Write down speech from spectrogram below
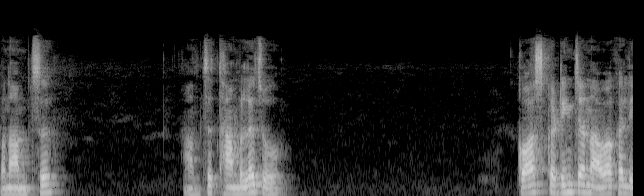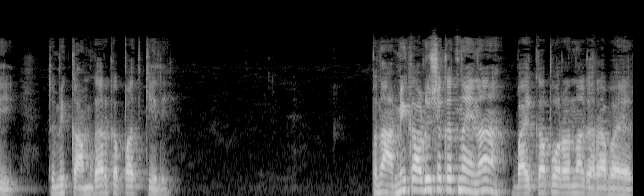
पण आमचं आमचं थांबलंच हो. कॉस्ट कटिंगच्या नावाखाली तुम्ही कामगार कपात केली. पण आम्ही काढू शकत नाही ना बायका पोरांना घराबाहेर.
